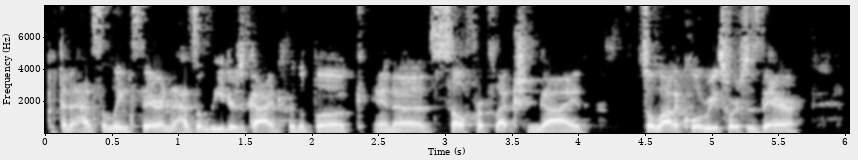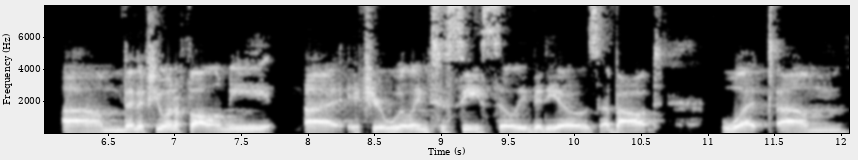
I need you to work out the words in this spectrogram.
But then it has the links there and it has a leader's guide for the book and a self reflection guide. So a lot of cool resources there. Um, then if you want to follow me, uh, if you're willing to see silly videos about what um,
